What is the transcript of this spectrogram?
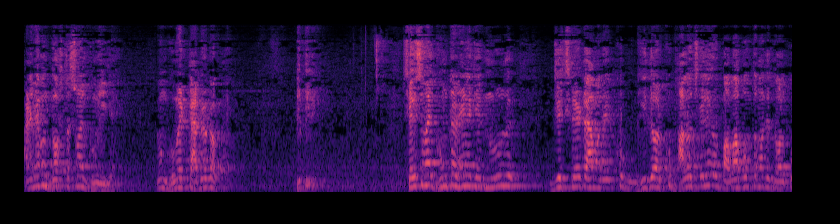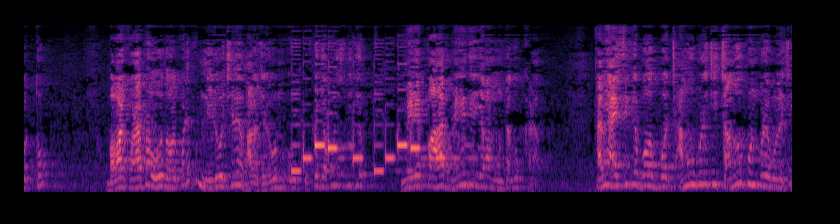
আর আমি এখন দশটার সময় ঘুমিয়ে যাই এবং ঘুমের ট্যাবলেটও খাই। সেই সময় ঘুমটা ভেঙেছে নুরুল যে ছেলেটা আমাদের খুব ঘিদর খুব ভালো ছেলে, ওর বাবা বলতো আমাদের দল করতো। বাবার করার পর ও দল করে, খুব নিরীহ ছেলে, ভালো ছেলে। ও, ও- ওকে যখন যে মেরে পাহাড় ভেঙে দিয়েছে, আমার মনটা খুব খারাপ। আমি আইসিকে আমিও বলেছি, চাঁদুও ফোন করে বলেছে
